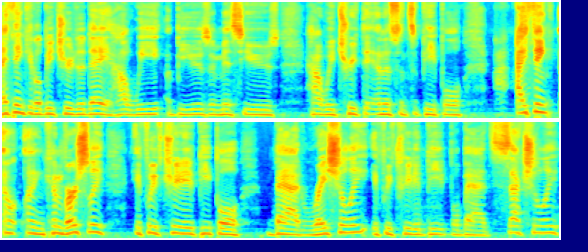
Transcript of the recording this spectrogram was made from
I think it'll be true today how we abuse and misuse, how we treat the innocence of people. I- think, uh, and conversely, if we've treated people bad racially, if we've treated people bad sexually,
